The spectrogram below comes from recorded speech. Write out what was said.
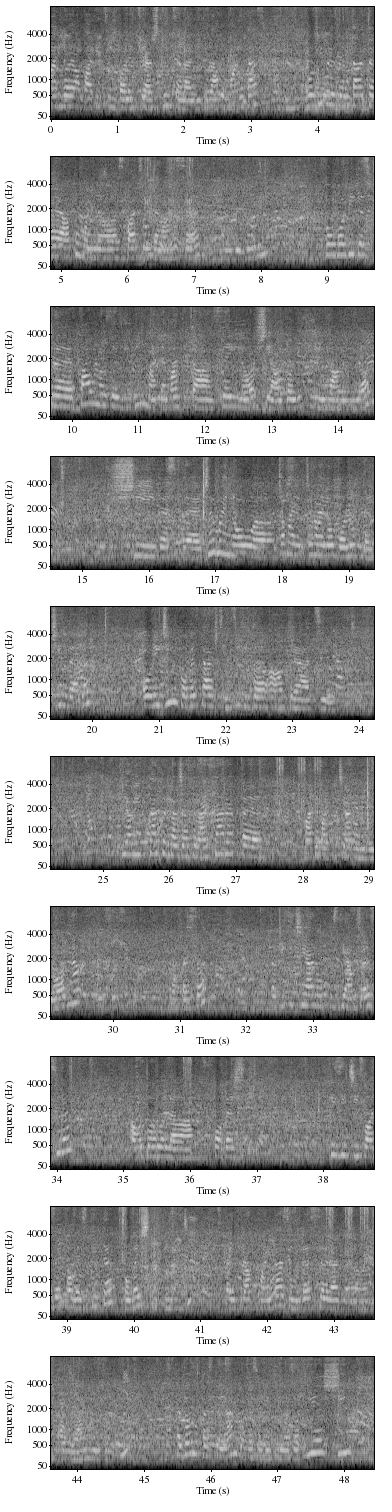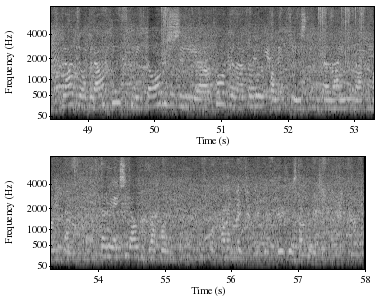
mai noi apariții în colecția Științe la Editura Humanitas vor fi prezentate acum în uh, spațiul de lansări al editurii. Vom vorbi despre Paulo Zelini, matematica zeilor și algoritmii oamenilor și despre cel mai nou, uh, cel mai, cel mai nou volum de Jim Weber, Origini, povestea științifică a creației. I-am invitat pentru această lansare pe matematicianul Iorna, profesor, pe fizicianul Cristian Presură, autorul uh, povești fizicii poze povestite, povești fizicii, pentru acum ai dat un bestseller uh, al anului trecut, pe domnul Căstăian, profesor de filozofie și Vlad Zografi, scritor și uh, coordonatorul colecției științe la Iura Humanității, căruia și dau microfonul. Care merge, cred că ăsta merge.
